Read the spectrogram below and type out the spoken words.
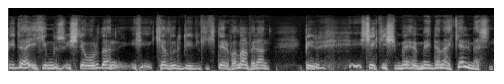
bir daha ikimiz işte oradan gelirdik gider falan filan bir çekişme meydana gelmesin.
